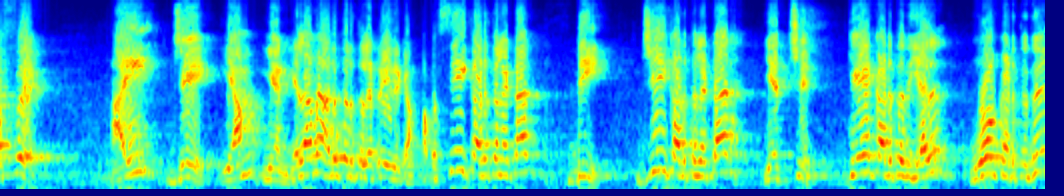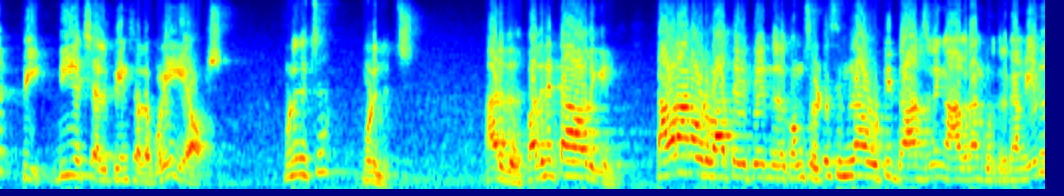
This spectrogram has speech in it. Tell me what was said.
F I J M N எல்லாமே அடுத்தடுத்த லெட்டர் எழுதிருக்காங்க அப்ப சி கருத்து லெட்டர் டி ஜி கடுத்த லெட்டர் எச் கே அடுத்தது எல் ஓ அடுத்தது பி டிஹெச்எல்பின்னு சொல்லக்கூடிய ஏ ஆப்ஷன் முடிஞ்சிச்சு? முடிஞ்சிச்சு. அடுத்தது பதினெட்டாவது கேள்வி. தவறான ஒரு வார்த்தையை தேர்ந்தெடுக்கும் சொல்லிட்டு சிம்லா ஊட்டி டார்ஜிலிங் ஆக்ரான்னு கொடுத்துருக்காங்க. எது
